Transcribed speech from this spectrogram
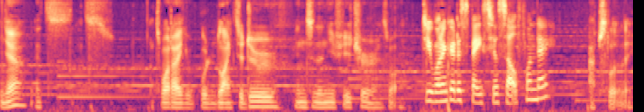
Yeah, it's it's it's what I would like to do into the near future as well. Do you want to go to space yourself one day? Absolutely.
